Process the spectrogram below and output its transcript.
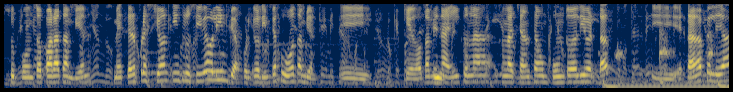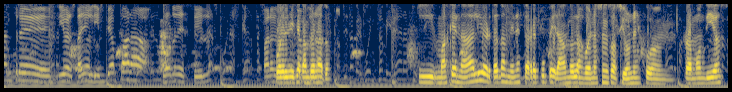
su punto para también meter presión, inclusive a Olimpia, porque Olimpia jugó también y quedó también ahí con la, con la chance a un punto de libertad. Y está en la pelea entre Libertad y Olimpia para, por decirlo, para por el vicecampeonato. Y más que nada, Libertad también está recuperando las buenas sensaciones con Ramón Díaz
